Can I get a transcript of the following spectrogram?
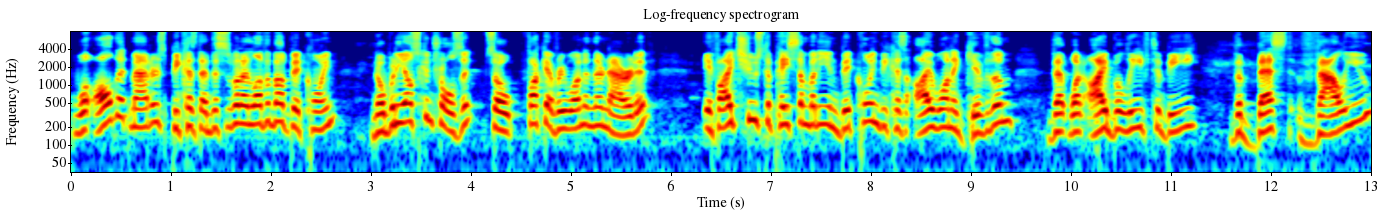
well, all that matters because this is what I love about Bitcoin Nobody else controls it, so fuck everyone and their narrative. If I choose to pay somebody in Bitcoin because I want to give them that what I believe to be the best value,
